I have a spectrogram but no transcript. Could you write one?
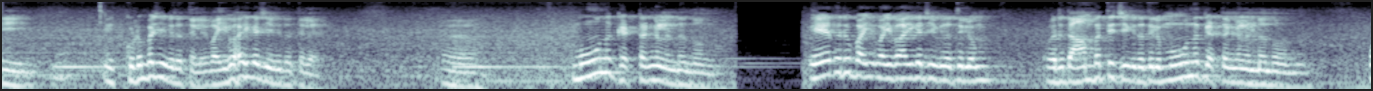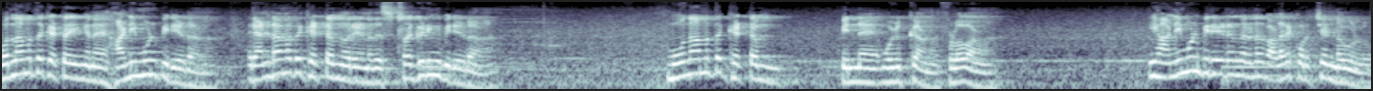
ഈ ഈ കുടുംബജീവിതത്തിൽ വൈവാഹിക ജീവിതത്തിൽ മൂന്ന് ഘട്ടങ്ങളുണ്ടെന്ന് തോന്നുന്നു. ഏതൊരു വൈ വൈവാഹിക ജീവിതത്തിലും ഒരു ദാമ്പത്യ ജീവിതത്തിലും മൂന്ന് ഘട്ടങ്ങളുണ്ടെന്ന് തോന്നുന്നു. ഒന്നാമത്തെ ഘട്ടം ഇങ്ങനെ ഹണിമൂൺ പീരീഡാണ് രണ്ടാമത്തെ ഘട്ടം എന്ന് പറയുന്നത് സ്ട്രഗിളിങ് പീരീഡാണ് മൂന്നാമത്തെ ഘട്ടം പിന്നെ ഒഴുക്കാണ് ഫ്ലോ ആണ്. ഈ ഹണിമൂൺ പീരീഡ് എന്ന് പറയുന്നത് വളരെ കുറച്ചേ ഉണ്ടാവുള്ളൂ.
